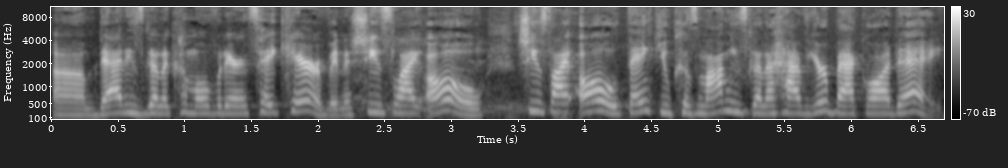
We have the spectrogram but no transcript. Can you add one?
um, daddy's gonna come over there and take care of it. And she's like, oh, she's like, oh, thank you, because mommy's gonna have your back all day.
